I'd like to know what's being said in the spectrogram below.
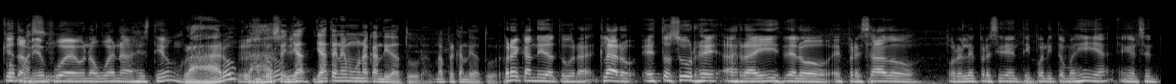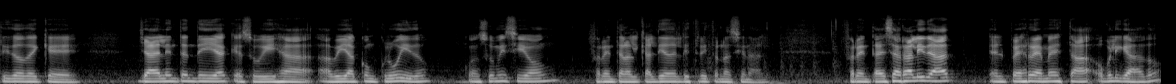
Que ¿Cómo también así? fue una buena gestión. Claro, claro. Entonces ya, ya tenemos una candidatura, una precandidatura. Precandidatura. Claro, esto surge a raíz de lo expresado por el expresidente Hipólito Mejía, en el sentido de que ya él entendía que su hija había concluido con su misión frente a la alcaldía del Distrito Nacional. Frente a esa realidad, el PRM está obligado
